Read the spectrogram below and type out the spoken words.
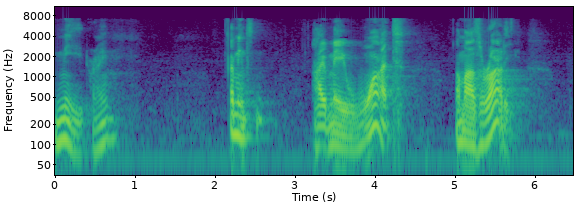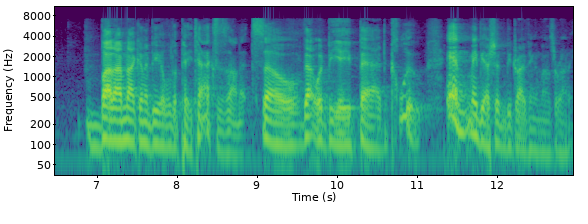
need, right? I mean, I may want a Maserati, but I'm not going to be able to pay taxes on it. So that would be a bad clue. And maybe I shouldn't be driving a Maserati.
